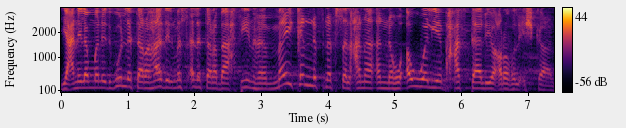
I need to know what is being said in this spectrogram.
يعني لما تقول له ترى هذه المسألة ترى باحثينها ما يكلف نفس العناء أنه أول يبحث تالي يعرض الإشكال.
